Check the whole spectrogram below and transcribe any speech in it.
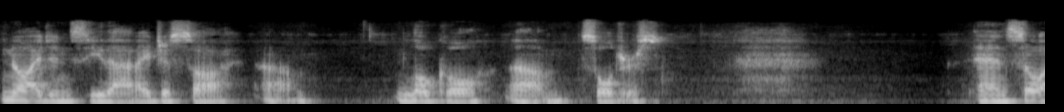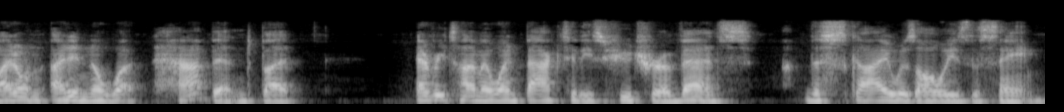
No, I didn't see that. I just saw um, local um, soldiers. And so I don't, I didn't know what happened, but every time I went back to these future events, the sky was always the same.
